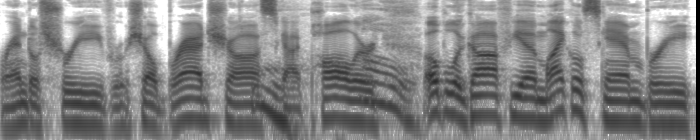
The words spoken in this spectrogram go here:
Randall Shreve, Rochelle Bradshaw, Sky Pollard, Opal Agafia, Michael Scambry,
